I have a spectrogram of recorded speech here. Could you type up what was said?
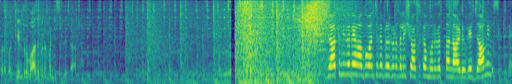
ಪರ ವಕೀಲರು ವಾದವನ್ನು ಮಂಡಿಸಲಿದ್ದಾರೆ. ಜಾತಿ ನಿಂದನೆ ಹಾಗೂ ವಂಚನೆ ಪ್ರಕರಣದಲ್ಲಿ ಶಾಸಕ ಮುನಿರತ್ನ ನಾಯ್ಡುಗೆ ಜಾಮೀನು ಸಿಕ್ಕಿದೆ.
